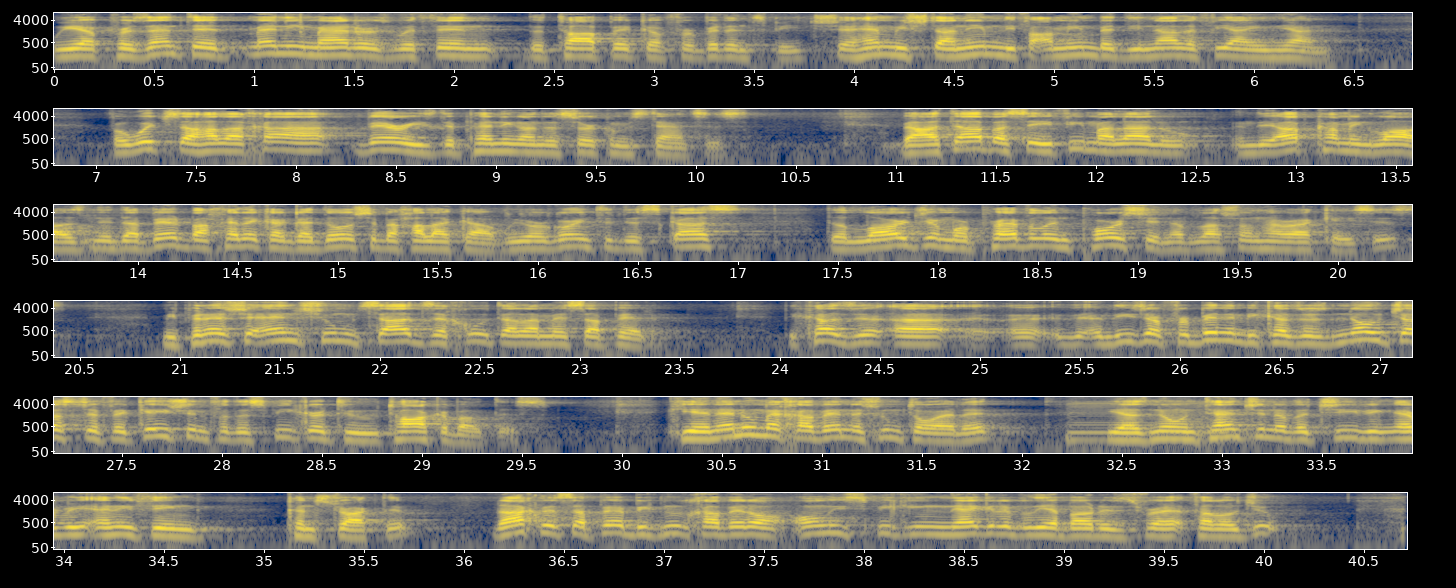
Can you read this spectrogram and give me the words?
We have presented many matters within the topic of forbidden speech, shehem mishtanim לפעמים bedina lefi העניין, for which the halacha varies depending on the circumstances in the upcoming laws, we are going to discuss the larger, more prevalent portion of Lashon Hara cases. Because uh, uh, uh these are forbidden because there's no justification for the speaker to talk about this. He has no intention of achieving every anything constructive. Only speaking negatively about his fellow Jew.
